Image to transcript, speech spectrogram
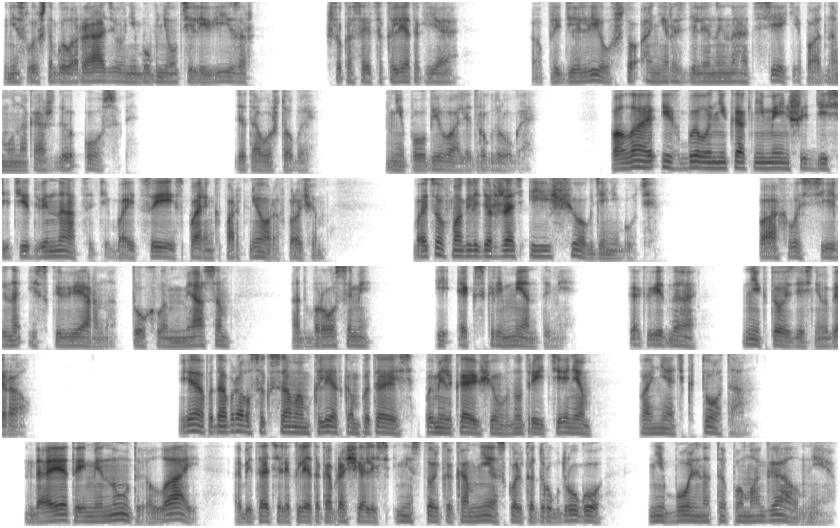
не слышно было радио, не бубнил телевизор. Что касается клеток, я определил, что они разделены на отсеки по одному на каждую особь, для того, чтобы не поубивали друг друга. Полаю их было никак не меньше десяти-двенадцати, бойцы и спарринг-партнеры, впрочем. Бойцов могли держать и еще где-нибудь. Пахло сильно и скверно, тухлым мясом, отбросами и экскрементами. Как видно, никто здесь не убирал. Я подобрался к самым клеткам, пытаясь по мелькающим внутри теням понять, кто там. До этой минуты лай, обитатели клеток обращались не столько ко мне, сколько друг к другу, не больно-то помогал мне.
